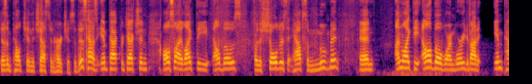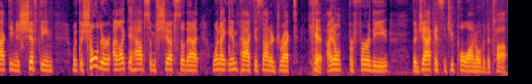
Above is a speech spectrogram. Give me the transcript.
doesn't pelt you in the chest and hurt you. So this has impact protection. Also, I like the elbows or the shoulders that have some movement. And unlike the elbow where I'm worried about it impacting and shifting, with the shoulder, I like to have some shift so that when I impact, it's not a direct hit. I don't prefer the, the jackets that you pull on over the top.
